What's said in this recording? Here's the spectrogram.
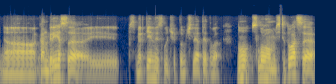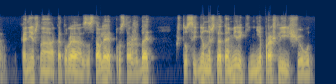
Конгресса и смертельные случаи, в том числе от этого. Ну, словом, ситуация конечно, которая заставляет просто ожидать, что Соединенные Штаты Америки не прошли еще вот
